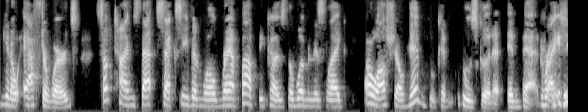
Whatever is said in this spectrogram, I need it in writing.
you know, afterwards. sometimes that sex even will ramp up because the woman is like, oh, I'll show him who can, who's good at in bed, right?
